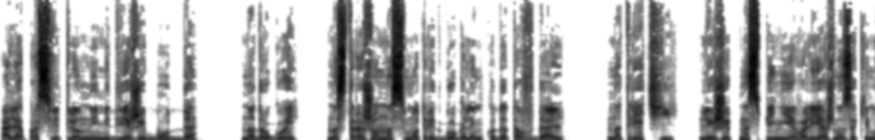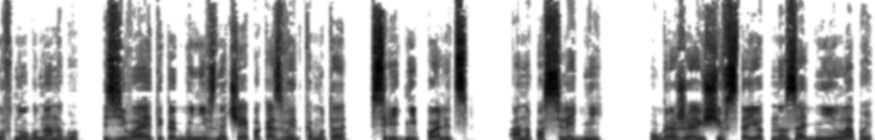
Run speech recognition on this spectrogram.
а просветленный медвежий Будда, на другой настороженно смотрит гоголем куда-то вдаль, на третьей лежит на спине, вальяжно закинув ногу на ногу, зевает и как бы невзначай показывает кому-то средний палец, а на последней угрожающе встает на задние лапы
